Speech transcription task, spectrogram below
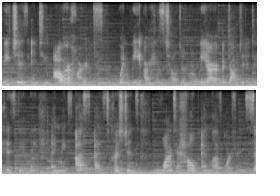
reaches into our hearts when we are his children, when we are adopted into his family, and makes us as Christians want to help and love orphans. So,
